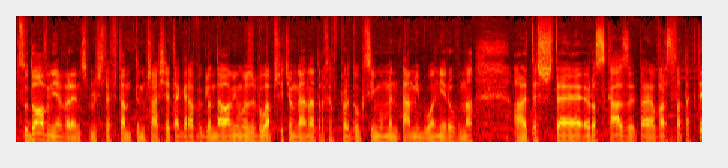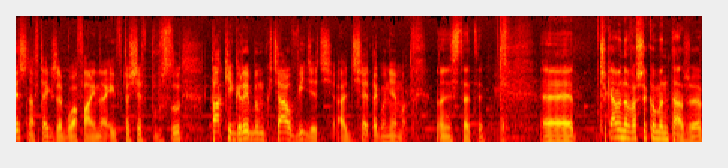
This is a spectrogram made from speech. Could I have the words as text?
cudownie wręcz myślę w tamtym czasie ta gra wyglądała, mimo że była przeciągana trochę w produkcji, momentami była nierówna, ale też te rozkazy, ta warstwa taktyczna w tej grze była fajna i w to się po prostu takie gry bym chciał widzieć, a dzisiaj tego nie ma. No niestety. E, czekamy na wasze komentarze.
